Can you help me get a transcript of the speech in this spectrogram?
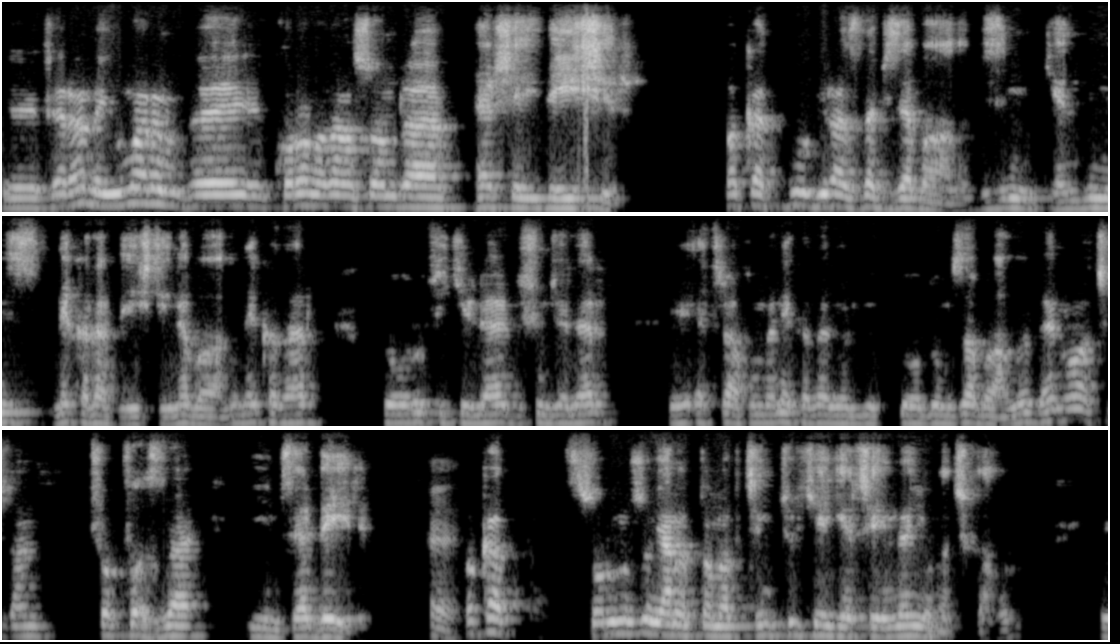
E, Ferhan Bey, umarım e, koronadan sonra her şey değişir. Fakat bu biraz da bize bağlı. Bizim kendimiz ne kadar değiştiğine bağlı, ne kadar doğru fikirler, düşünceler e, etrafında ne kadar örgütlü olduğumuza bağlı. Ben o açıdan çok fazla iyimser değilim. Evet. Fakat sorunuzu yanıtlamak için Türkiye gerçeğinden yola çıkalım. E,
